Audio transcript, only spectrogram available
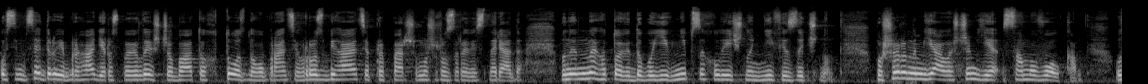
у 72-й бригаді розповіли, що багато хто з новобранців розбігається при першому ж розриві снаряда. Вони не готові до боїв ні психологічно, ні фізично. Поширеним явищем є самоволка. У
